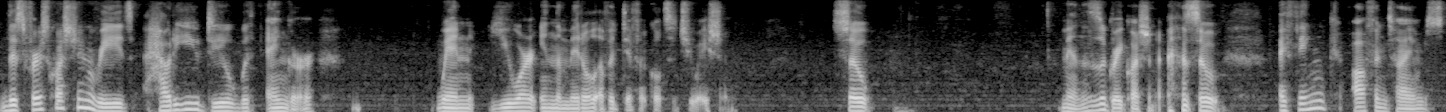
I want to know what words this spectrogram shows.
this first question reads how do you deal with anger when you are in the middle of a difficult situation? So, man, this is a great question. so, I think oftentimes,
